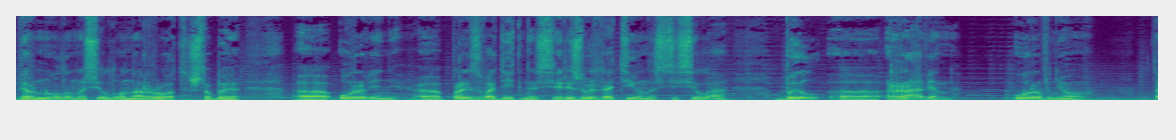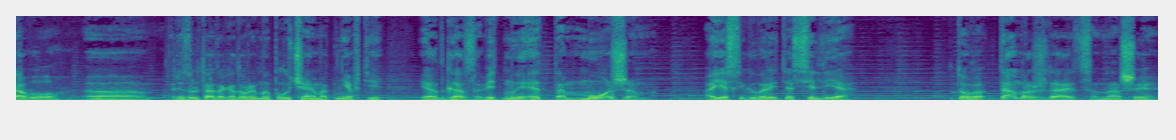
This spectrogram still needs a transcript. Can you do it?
вернуло на село народ, чтобы э, уровень э, производительности, результативности села был э, равен уровню того э, результата, который мы получаем от нефти и от газа. Ведь мы это можем. А если говорить о селе, то там рождаются наши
